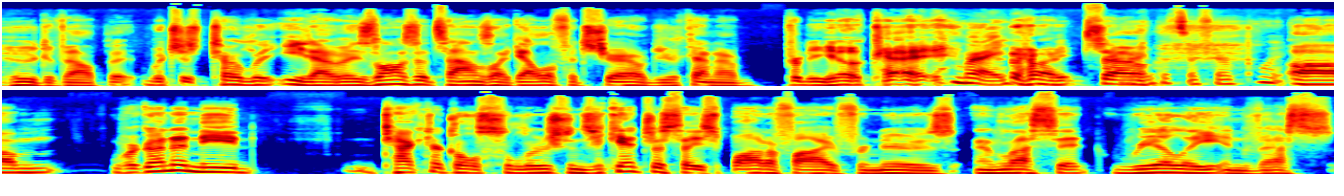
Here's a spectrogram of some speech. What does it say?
who developed it, which is totally, you know, as long as it sounds like Ella Fitzgerald, you're kind of pretty okay. Right. right. So Right, that's a fair point. um, we're going to need technical solutions. You can't just say Spotify for news unless it really invests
